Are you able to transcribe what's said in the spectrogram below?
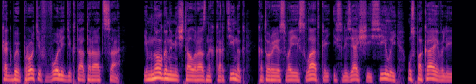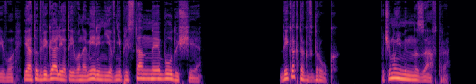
как бы против воли диктатора отца, и много намечтал разных картинок, которые своей сладкой и слезящей силой успокаивали его и отодвигали это его намерение в непрестанное будущее. Да и как так вдруг? Почему именно завтра?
